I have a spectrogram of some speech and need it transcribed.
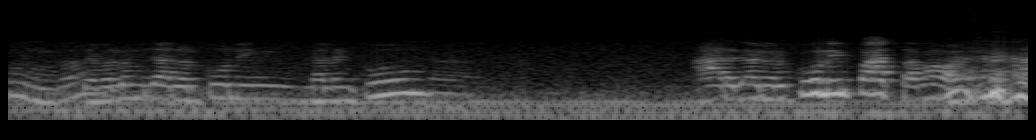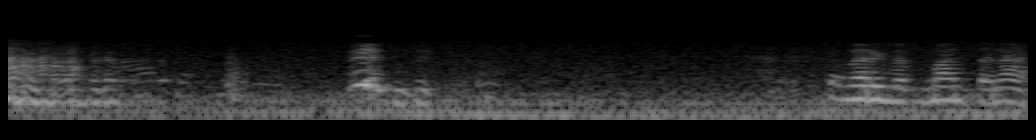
kuning kan? sebelum janur kuning melengkung, ada janur kuning patah bos. Kemarin mantan ah,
